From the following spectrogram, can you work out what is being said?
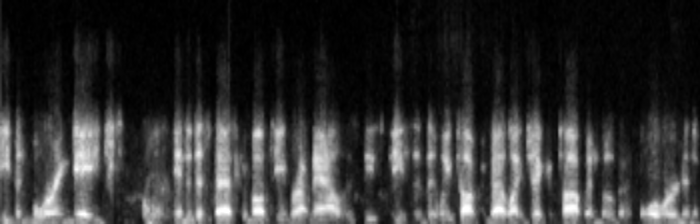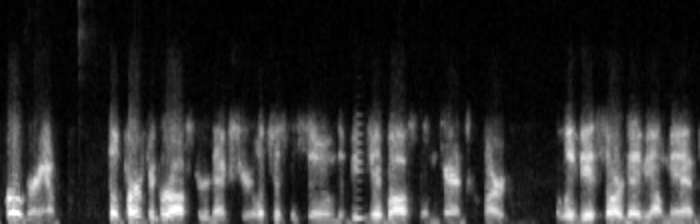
even more engaged into this basketball team right now is these pieces that we've talked about, like Jacob Toppin moving forward in the program. So perfect roster next year. Let's just assume that B.J. Boston, Terrence Clarke, Olivier Sarr, Davion Mintz,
